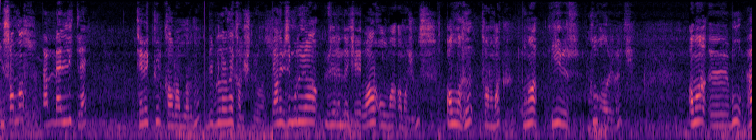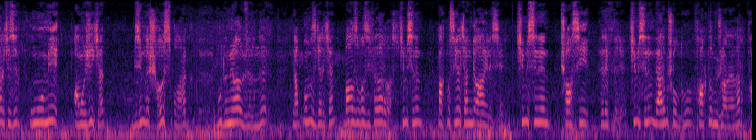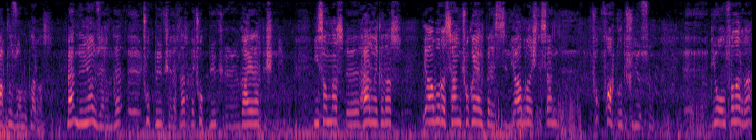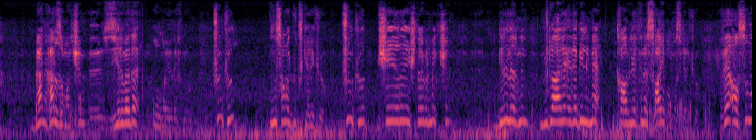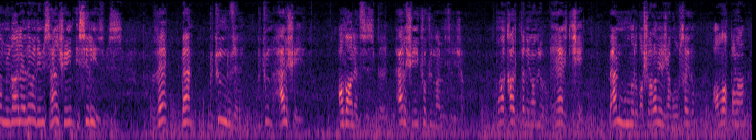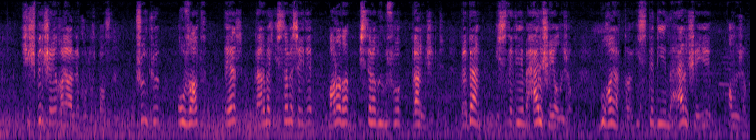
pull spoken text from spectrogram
İnsanlar tembellikle tevekkül kavramlarını birbirlerine karıştırıyorlar. Yani bizim bu dünya üzerindeki var olma amacımız Allah'ı tanımak, ona iyi bir kul olabilmek. Ama e, bu herkesin umumi amacı iken bizim de şahıs olarak e, bu dünya üzerinde yapmamız gereken bazı vazifeler var. Kimisinin bakması gereken bir ailesi, kimisinin şahsi hedefleri, kimisinin vermiş olduğu farklı mücadeleler, farklı zorluklar var. Ben dünya üzerinde e, çok büyük hedefler ve çok büyük e, gayeler peşindeyim. İnsanlar e, her ne kadar ya Bora sen çok hayalperestsin, ya Bora işte sen çok farklı düşünüyorsun e, diyor olsalar da ben her zaman için zirvede olmayı hedefliyorum. Çünkü insana güç gerekiyor. Çünkü bir şeyleri değiştirebilmek için birilerinin müdahale edebilme kabiliyetine sahip olması gerekiyor. Ve aslında müdahale edemediğimiz her şeyin esiriyiz biz. Ve ben bütün düzeni, bütün her şeyi, adaletsizlikleri, her şeyi kökünden bitireceğim. Buna kalpten inanıyorum. Eğer ki ben bunları başaramayacak olsaydım Allah bana hiçbir şeyin hayalini kurdurtmazdı. Çünkü o zat eğer vermek istemeseydi bana da isteme duygusunu vermeyecekti. Ve ben istediğim her şeyi alacağım. Bu hayattan istediğim her şeyi alacağım.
